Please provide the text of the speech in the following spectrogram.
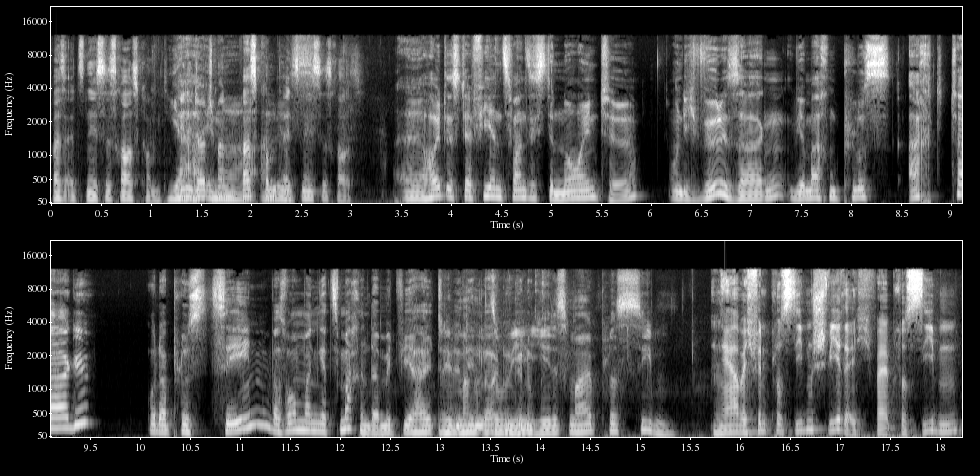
was als nächstes rauskommt. Ja, René Deutschmann, was kommt alles. als nächstes raus? Äh, heute ist der 24.09. Und ich würde sagen, wir machen plus acht Tage oder plus zehn. Was wollen wir jetzt machen, damit wir halt Wir den machen Leuten so wie jedes Mal plus sieben. Ja, aber ich finde plus sieben schwierig, weil plus sieben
